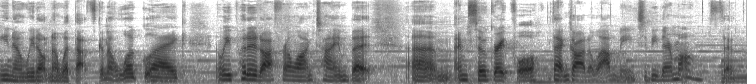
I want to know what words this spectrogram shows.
You know, we don't know what that's going to look like, and we put it off for a long time. But um, I'm so grateful that God allowed me to be their mom. So.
